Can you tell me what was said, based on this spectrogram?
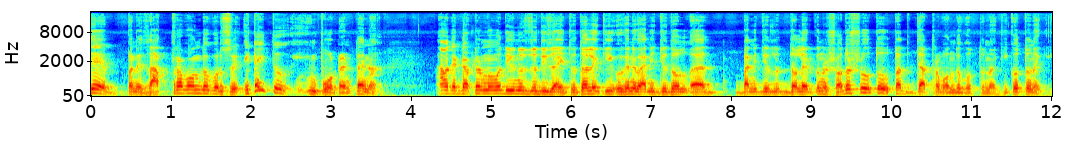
যে মানে যাত্রা বন্ধ করছে, এটাই তো ইম্পর্ট্যান্ট তাই না? আমাদের ডক্টর মোহাম্মদ ইউনুস যদি যাইতো, তাহলে কি ওখানে বাণিজ্য দল বাণিজ্য দলের কোনো সদস্যও তো তাদের যাত্রা বন্ধ করতো না, কি করতো নাকি?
